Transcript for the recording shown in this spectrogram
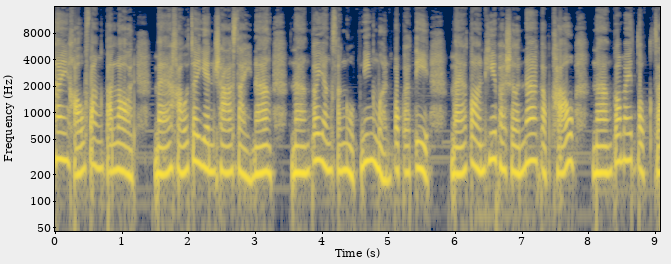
ให้เขาฟังตลอด แม้เขาจะเย็นชาใส่นาง นางก็ยังสงบนิ่งเหมือนปกติ แม้ตอนที่เผชิญหน้ากับเขา นางก็ไม่ตกใจ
